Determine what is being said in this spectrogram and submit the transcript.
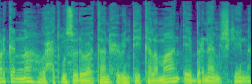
Markanna waxaad ku soo dhawaataan xubintii kalamaan ee barnaamijkeenna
